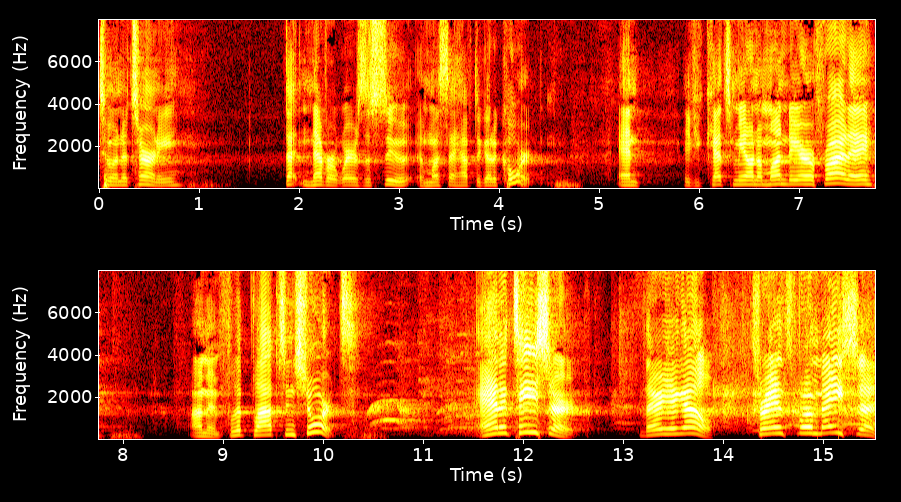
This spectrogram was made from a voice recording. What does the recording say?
to an attorney that never wears a suit unless I have to go to court. And if you catch me on a Monday or a Friday, I'm in flip flops and shorts and a t shirt. There you go. Transformation.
